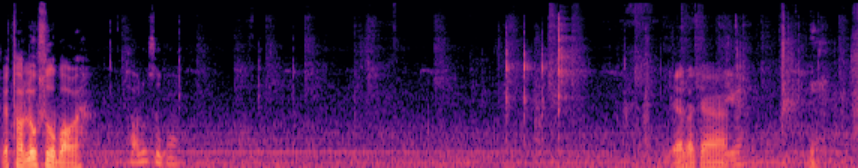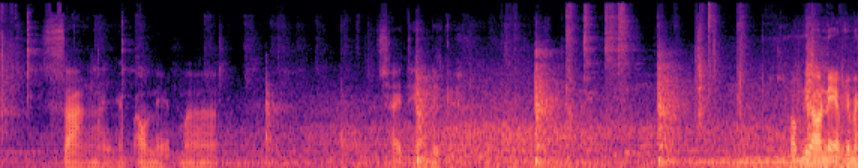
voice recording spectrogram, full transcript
จะถอดลูกสูบบอกอะเขารู้สึกอะเดี๋ยวเราจะสร้างใหม่ครับ เอาแหนบมา ใช้แทนเหล็กอะรอบนี้เอาแหนบใช่ไหม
